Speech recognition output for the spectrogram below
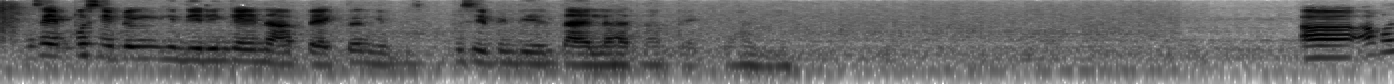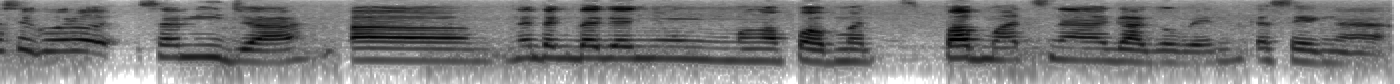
Kasi imposible hindi rin kayo na-apektuhan. Imposible hindi rin tayo lahat na-apektuhan. Ah, ako siguro sa media, um, nadagdagan yung mga pubmats, pubmats na gagawin kasi nga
